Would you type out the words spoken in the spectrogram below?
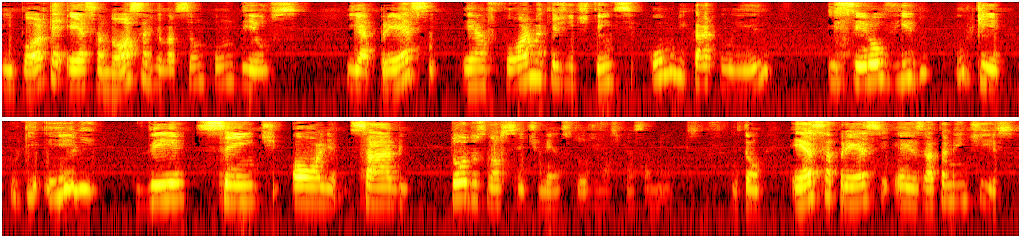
importa é essa nossa relação com Deus. E a prece é a forma que a gente tem de se comunicar com Ele e ser ouvido. Por quê? Porque Ele vê, sente, olha, sabe todos os nossos sentimentos, todos os nossos pensamentos. Então, essa prece é exatamente isso.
